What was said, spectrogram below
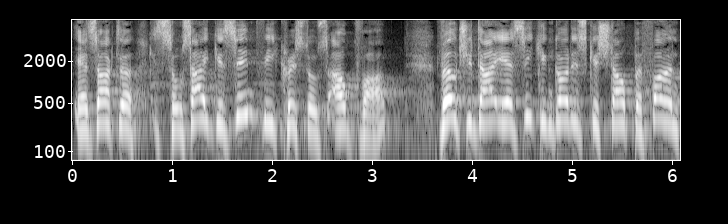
Er sagte, so sei gesinnt, wie Christus auch war, welche, da er sich in Gottes Gestalt befand,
